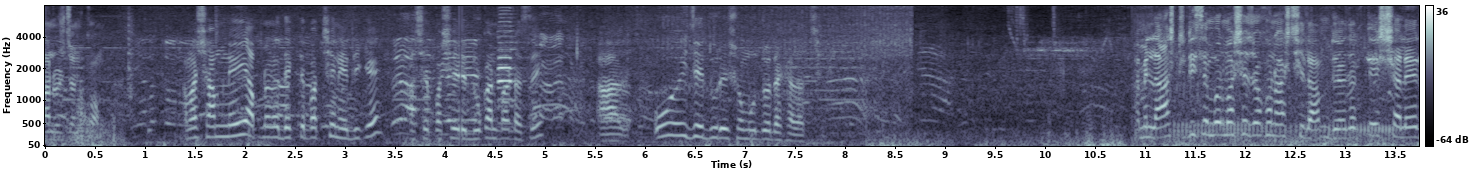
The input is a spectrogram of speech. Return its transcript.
মানুষজন কম। আমার সামনেই আপনারা দেখতে পাচ্ছেন এদিকে আশেপাশে দোকানপাট আছে। আর ওই যে দূরে সমুদ্র দেখা যাচ্ছে। আমি লাস্ট ডিসেম্বর মাসে যখন আসছিলাম, দুই হাজার তেইশ সালের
